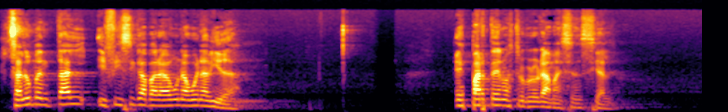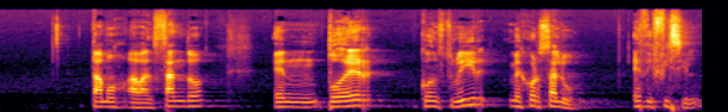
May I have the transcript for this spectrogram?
Salud mental y física para una buena vida es parte de nuestro programa esencial. Estamos avanzando en poder construir mejor salud. Es difícil.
